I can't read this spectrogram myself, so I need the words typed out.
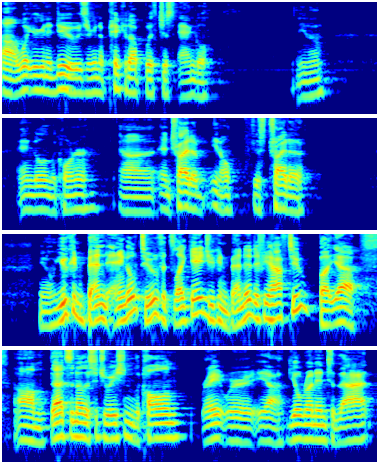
uh, what you're going to do is you're going to pick it up with just angle, you know? Angle in the corner uh, and try to, you know, just try to you know, you can bend angle too. If it's light gauge, you can bend it if you have to. But yeah, um, that's another situation, the column, right? Where, yeah, you'll run into that.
